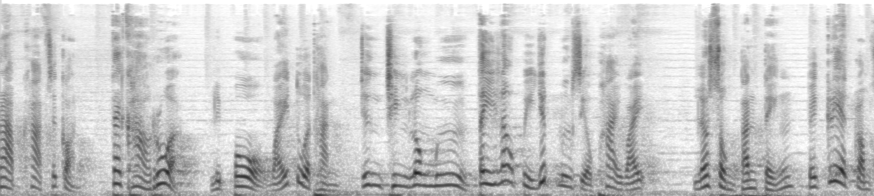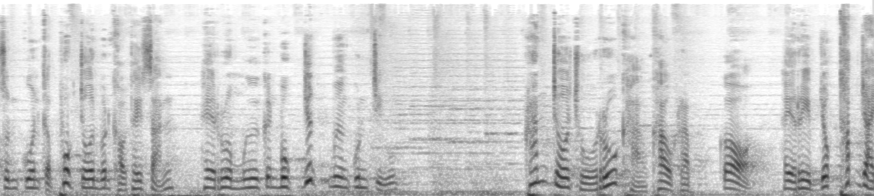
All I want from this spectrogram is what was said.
ราบคาบซะก่อน แต่ข่าวรั่ว ลิโป้ไหวตัวทัน จึงชิงลงมือ ตีเล่าปียึดเมืองเสี่ยวพ่ายไว้ แล้วส่งตันเต๋งไปเกลี้ยกล่อมซุนกวนกับพวกโจรบนเขาไทสัน ให้ร่วมมือกันบุกยึดเมืองกุนจิ๋วครั้นโจโฉรู้ข่าวเข้าครับ ก็ให้รีบยกทัพใหญ่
